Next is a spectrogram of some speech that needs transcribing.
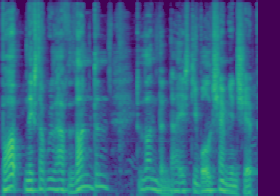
But next up we'll have London to London. That is the World Championship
